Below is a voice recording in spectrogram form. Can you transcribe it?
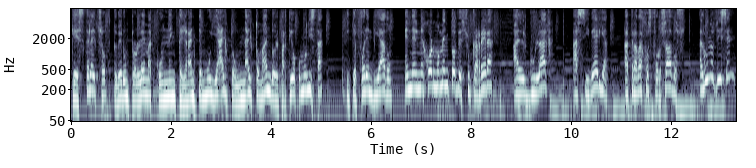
que Streltsov tuviera un problema con un integrante muy alto, un alto mando del Partido Comunista, y que fuera enviado en el mejor momento de su carrera al Gulag, a Siberia, a trabajos forzados. Algunos dicen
